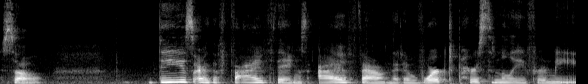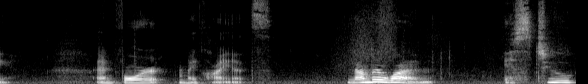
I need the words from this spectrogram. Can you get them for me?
So, these are the five things I've found that have worked personally for me and for my clients. Number one is to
